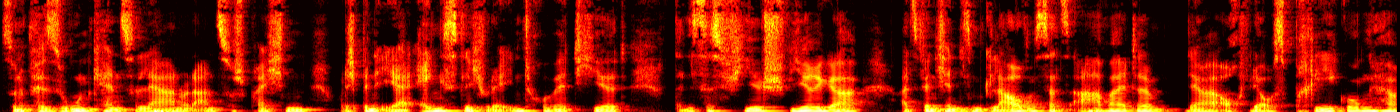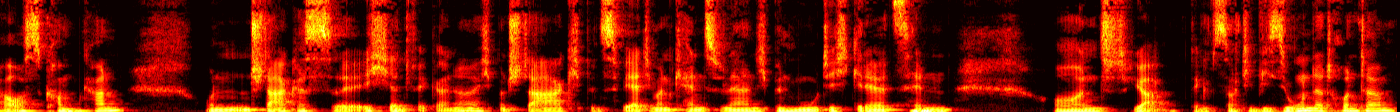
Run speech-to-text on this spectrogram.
so eine Person kennenzulernen oder anzusprechen oder ich bin eher ängstlich oder introvertiert, dann ist es viel schwieriger, als wenn ich an diesem Glaubenssatz arbeite, der auch wieder aus Prägung herauskommen kann und ein starkes äh, Ich entwickeln. Ne? Ich bin stark, ich bin es wert, jemanden kennenzulernen, ich bin mutig, gehe da jetzt hin. Und ja, dann gibt es noch die Vision darunter.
